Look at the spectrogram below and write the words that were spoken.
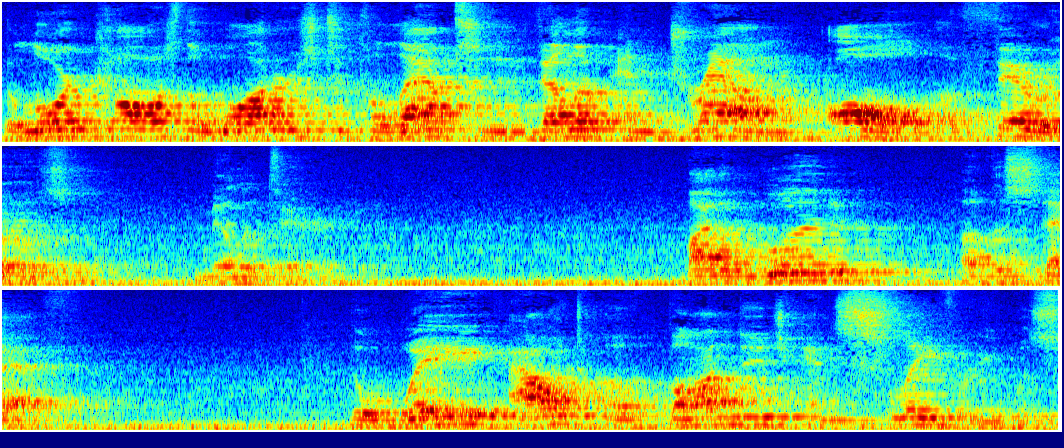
the Lord caused the waters to collapse and envelop and drown all of Pharaoh's military. By the wood of the staff, the way out of bondage and slavery was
